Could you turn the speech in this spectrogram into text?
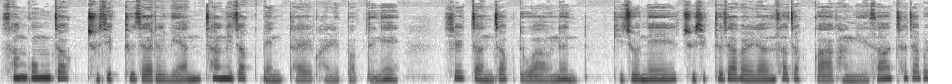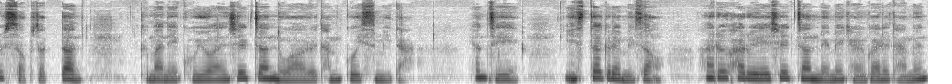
성공적 주식 투자를 위한 창의적 멘탈 관리법 등의 실전적 노하우는 기존의 주식 투자 관련 서적과 강의에서 찾아볼 수 없었던 그만의 고유한 실전 노하우를 담고 있습니다. 현재 인스타그램에서 하루하루의 실전 매매 결과를 담은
